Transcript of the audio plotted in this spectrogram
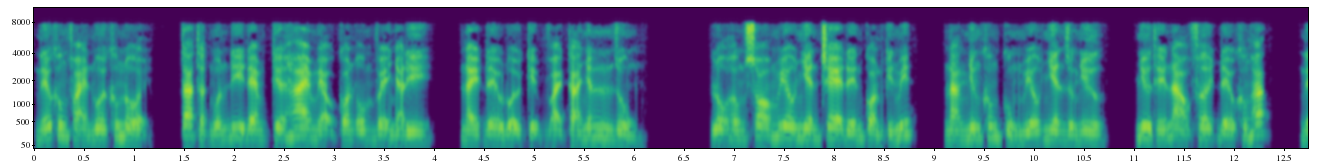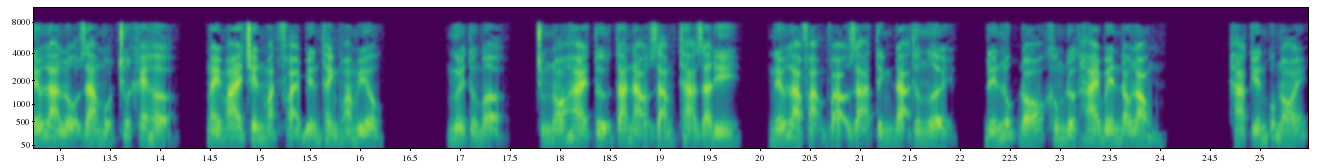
nếu không phải nuôi không nổi, ta thật muốn đi đem kia hai mèo con ôm về nhà đi, này đều đuổi kịp vài cá nhân dùng. Lộ hồng so miêu nhiên che đến còn kín mít, nàng nhưng không cùng miêu nhiên dường như, như thế nào phơi đều không hắc, nếu là lộ ra một chút khe hở, ngày mai trên mặt phải biến thành hoa miêu. Ngươi tưởng mở, chúng nó hài tử ta nào dám thả ra đi, nếu là phạm vào giã tính đả thương người, đến lúc đó không được hai bên đau lòng. Hà Kiến Quốc nói,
